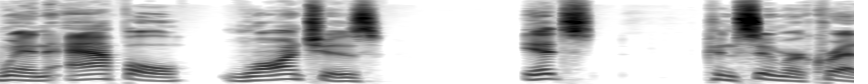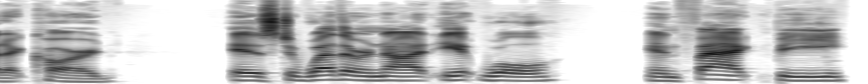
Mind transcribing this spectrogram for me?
when Apple launches its consumer credit card as to whether or not it will in fact, be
